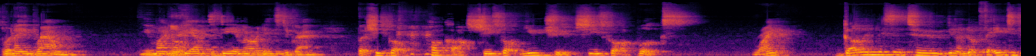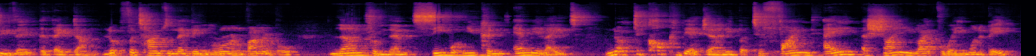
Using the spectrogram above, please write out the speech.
Brene Brown. You might not be able to DM her on Instagram, but she's got podcasts, she's got YouTube, she's got books, right? Go and listen to, you know, look for interviews that, that they've done. Look for times when they've been raw and vulnerable. Learn from them. See what you can emulate not to copy their journey, but to find A, a shining light for where you want to be,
